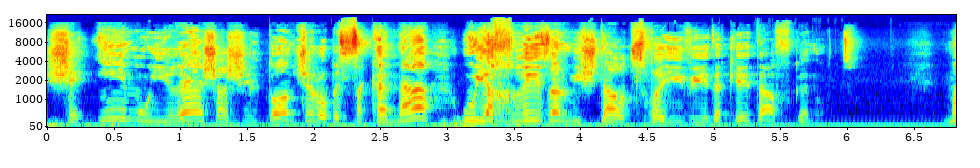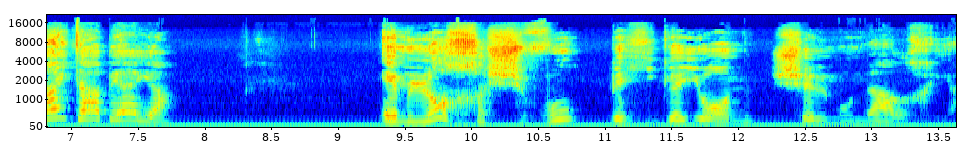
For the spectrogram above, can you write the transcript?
שאם הוא יראה שהשלטון שלו בסכנה, הוא יכריז על משטר צבאי וידכא את ההפגנות. מה הייתה הבעיה? הם לא חשבו בהיגיון של מונרכיה.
